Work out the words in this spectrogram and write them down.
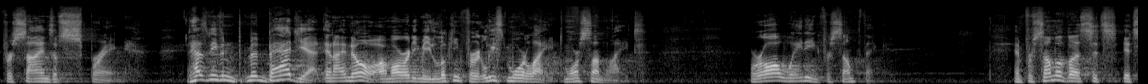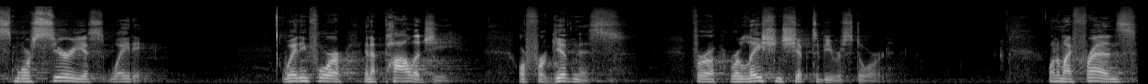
for signs of spring. It hasn't even been bad yet, and I know I'm already me looking for at least more light, more sunlight. We're all waiting for something. And for some of us, it's, it's more serious waiting. Waiting for an apology or forgiveness, for a relationship to be restored. One of my friends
